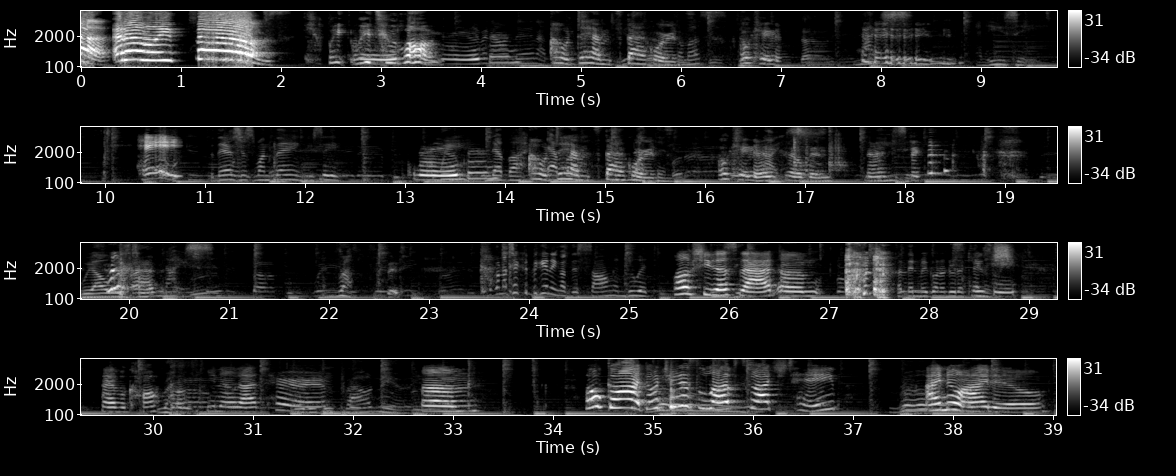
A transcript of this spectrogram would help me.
Alyssa And Emily Films. Wait, way too long. Every now and then, I Oh, damn, it's it's backwards. Okay, nice and easy. Hey. But there's just one thing, you see. We never. Oh, ever damn, it's backwards. okay, now you can open. Now it's We always do Uh, nice and rough. it. We're gonna take the beginning of this song and do it, Well, she does that. Um, but then we're gonna do the excuse finish. Me. I have a cough. Right. You know that's her. Baby, be proud Mary. Um. Oh God! Don't you just love Scotch tape? I know I do.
